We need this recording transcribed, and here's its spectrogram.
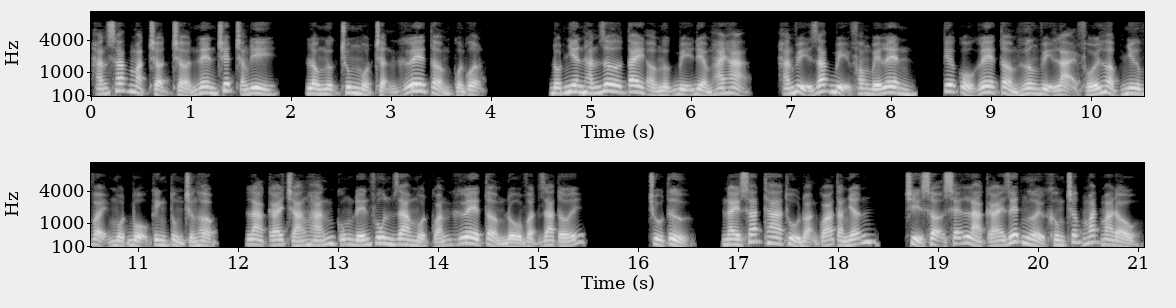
hắn sắc mặt chợt trở nên chết trắng đi, lồng ngực chung một trận ghê tởm cuộn cuộn. Đột nhiên hắn giơ tay ở ngực bị điểm hai hạ, hắn vị giác bị phong bế lên, kia cổ ghê tởm hương vị lại phối hợp như vậy một bộ kinh tủng trường hợp, là cái tráng hắn cũng đến phun ra một quán ghê tởm đồ vật ra tới. Chủ tử, này sát tha thủ đoạn quá tàn nhẫn, chỉ sợ sẽ là cái giết người không chớp mắt ma đầu.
